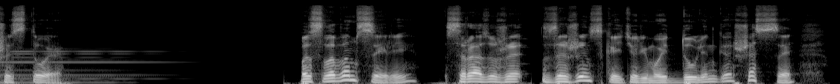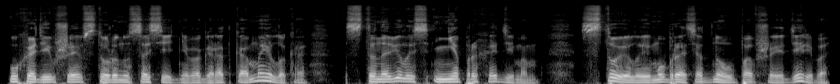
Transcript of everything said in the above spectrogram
Шестое. По словам Селии, сразу же за женской тюрьмой Дулинга шоссе, уходившее в сторону соседнего городка Мейлока, становилось непроходимым. Стоило ему брать одно упавшее дерево,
